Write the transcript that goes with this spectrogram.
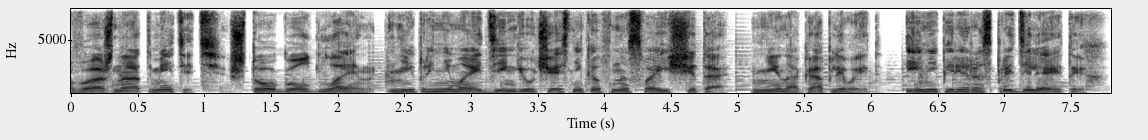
Важно отметить, что Goldline не принимает деньги участников на свои счета, не накапливает и не перераспределяет их.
